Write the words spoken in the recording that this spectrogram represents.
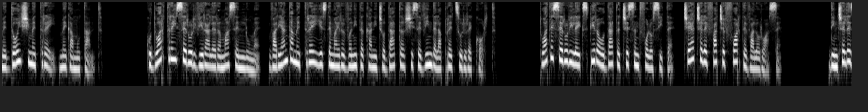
M2 și M3, Mega Mutant. Cu doar trei seruri virale rămase în lume, varianta M3 este mai răvănită ca niciodată și se vinde la prețuri record. Toate serurile expiră odată ce sunt folosite, ceea ce le face foarte valoroase. Din cele 10.000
